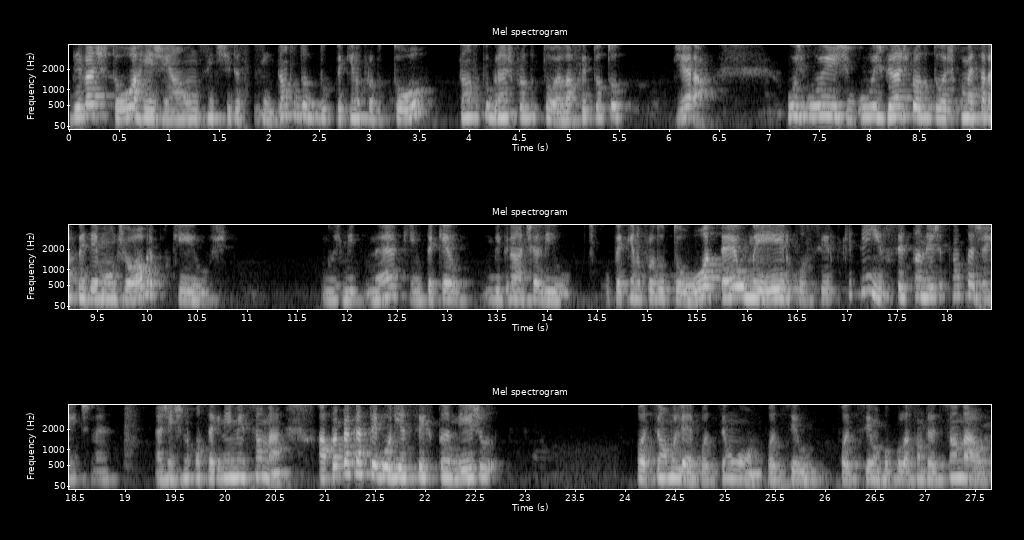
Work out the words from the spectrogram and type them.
devastou a região no sentido assim, tanto do, do pequeno produtor, tanto para o grande produtor. Ela afetou todo, geral. Os, os, os, grandes produtores começaram a perder mão de obra, porque os, os né, quem, o pequeno migrante ali, o, o pequeno produtor, ou até o meeiro, poceiro, porque tem isso, sertanejo é tanta gente, né? A gente não consegue nem mencionar. A própria categoria sertanejo Pode ser uma mulher, pode ser um homem, pode ser, pode ser uma população tradicional.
